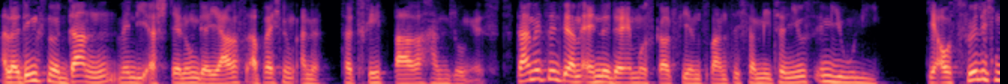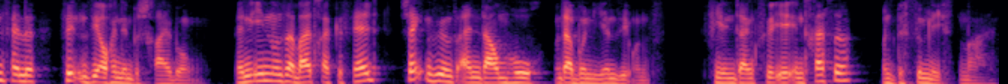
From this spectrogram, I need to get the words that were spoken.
Allerdings nur dann, wenn die Erstellung der Jahresabrechnung eine vertretbare Handlung ist. Damit sind wir am Ende der ImmoScout24 Vermieter News im Juni. Die ausführlichen Fälle finden Sie auch in den Beschreibungen. Wenn Ihnen unser Beitrag gefällt, schenken Sie uns einen Daumen hoch und abonnieren Sie uns. Vielen Dank für Ihr Interesse und bis zum nächsten Mal.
